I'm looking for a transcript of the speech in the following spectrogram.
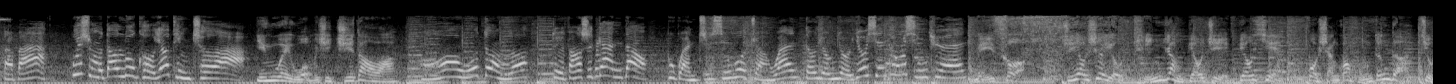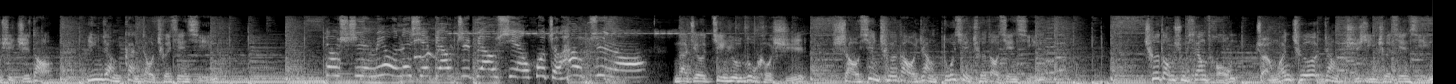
爸爸，为什么到路口要停车啊？因为我们是知道啊。哦，我懂了，对方是干道，不管直行或转弯都拥有优先通行权。没错，只要设有停让标志、标线或闪光红灯的，就是知道，应让干道车先行。要是没有那些标志、标线或者号志呢？那就进入路口时，少线车道让多线车道先行，车道数相同，转弯车让直行车先行。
